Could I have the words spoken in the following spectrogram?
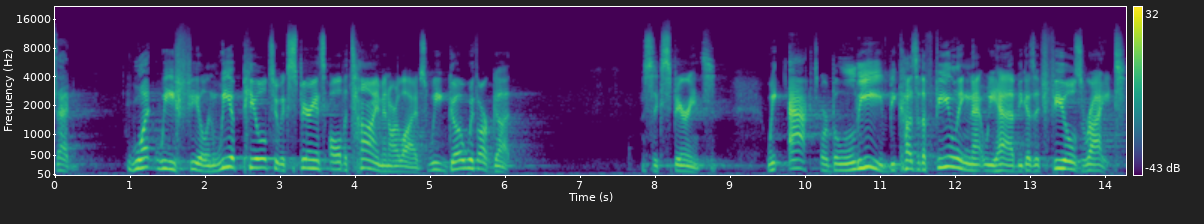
that what we feel, and we appeal to experience all the time in our lives. We go with our gut. This experience. We act or believe because of the feeling that we have, because it feels right.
